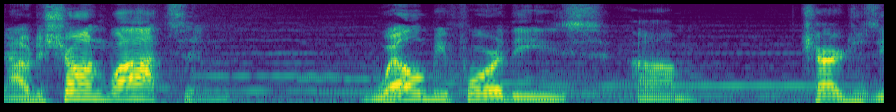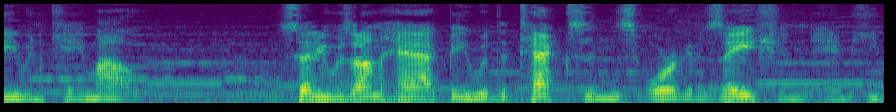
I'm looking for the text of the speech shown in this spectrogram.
Now, Deshaun Watson, well before these um, charges even came out, said he was unhappy with the Texans organization and he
